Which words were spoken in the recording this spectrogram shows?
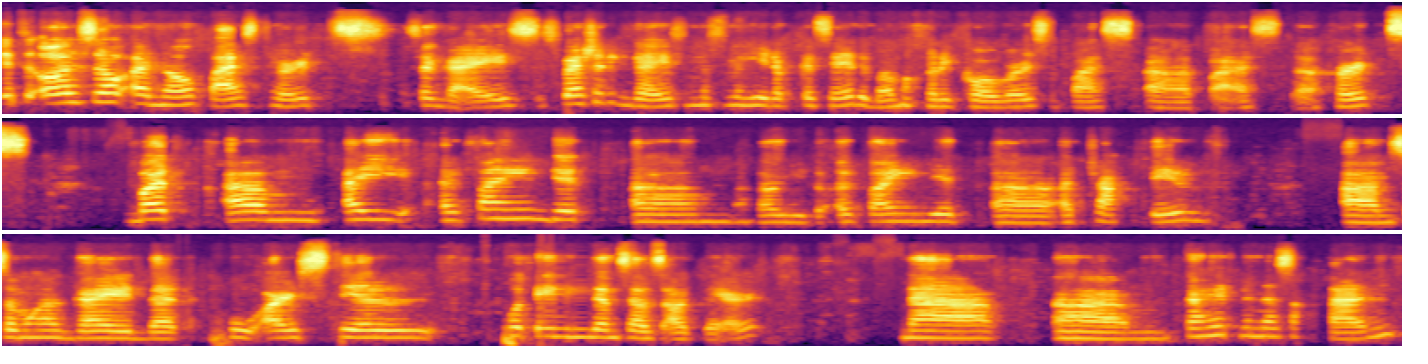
it's also, ano, past hurts sa guys. Especially guys, mas mahirap kasi, di ba, makarecover sa past, uh, past uh, hurts. But um, I I find it um, dito, I find it uh, attractive um, sa mga guy that who are still putting themselves out there na um, kahit na nasaktan,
